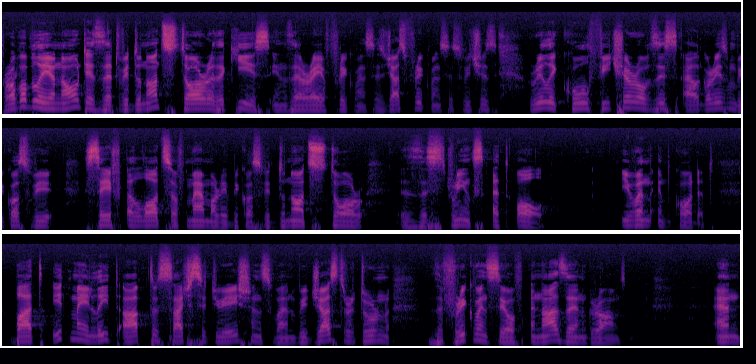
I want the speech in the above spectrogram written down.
Probably you notice that we do not store the keys in the array of frequencies, just frequencies, which is really cool feature of this algorithm because we save a lots of memory because we do not store the strings at all, even encoded. But it may lead up to such situations when we just return the frequency of another n-gram. And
